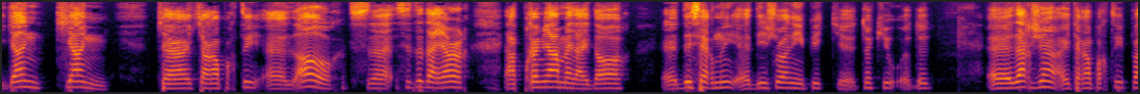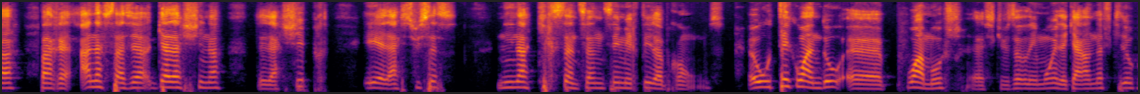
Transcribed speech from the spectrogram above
Yang Qiang qui a, qui a remporté euh, l'or. C'était d'ailleurs la première médaille d'or décernée des Jeux olympiques Tokyo. L'argent a été remporté par, par Anastasia Galachina de la Chypre et la Suissesse Nina Kirstensen s'est mérité le bronze. Euh, au taekwondo, euh, poids mouche, euh, ce qui veut dire les moins de 49 kilos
